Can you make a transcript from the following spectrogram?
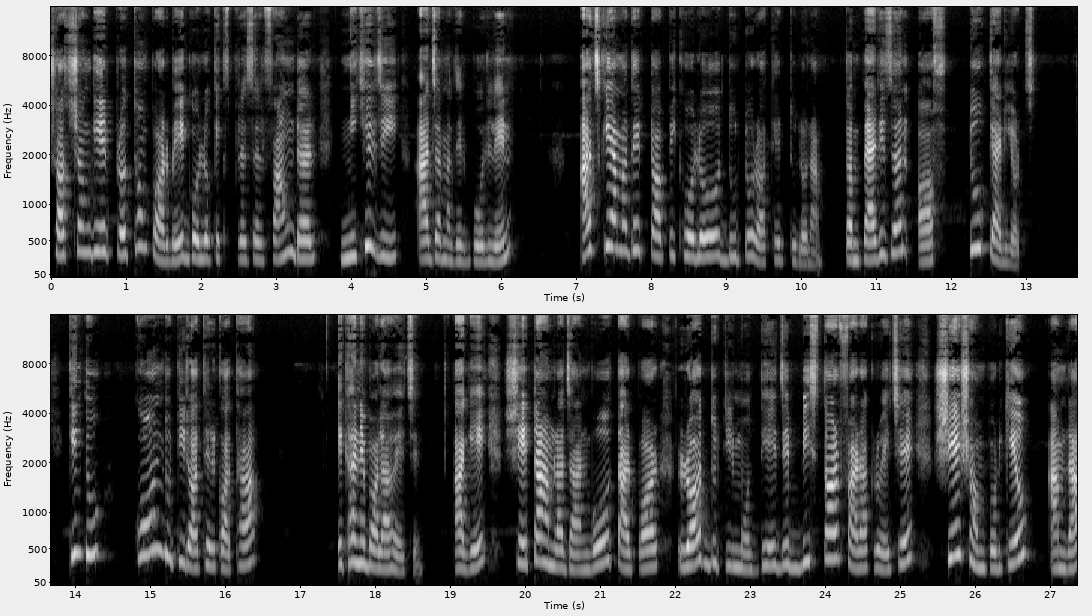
সৎসঙ্গের প্রথম পর্বে গোলক এক্সপ্রেসের ফাউন্ডার নিখিলজি আজ আমাদের বললেন, আজকে আমাদের টপিক হলো দুটো রথের তুলনা কম্প্যারিজন অফ টু ক্যারিয়র্স কিন্তু কোন দুটি রথের কথা এখানে বলা হয়েছে? আগে সেটা আমরা জানব। তারপর রথ দুটির মধ্যে যে বিস্তর ফারাক রয়েছে সে সম্পর্কেও আমরা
